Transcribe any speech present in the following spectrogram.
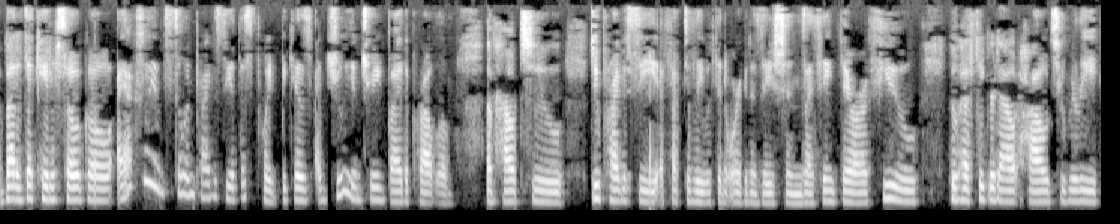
about a decade or so ago, I actually am still in privacy at this point because I'm truly intrigued by the problem of how to do privacy effectively within organizations. I think there are a few who have figured out how to really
